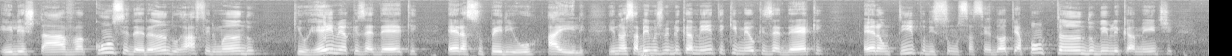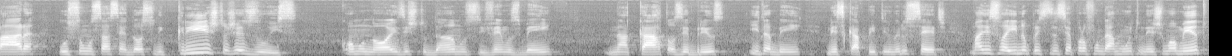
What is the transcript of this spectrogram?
ele estava considerando, afirmando que o rei Melquisedeque era superior a ele. E nós sabemos biblicamente que Melquisedeque era um tipo de sumo sacerdote, apontando biblicamente para o sumo sacerdócio de Cristo Jesus, como nós estudamos e vemos bem na carta aos Hebreus e também nesse capítulo número 7. Mas isso aí não precisa se aprofundar muito neste momento,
